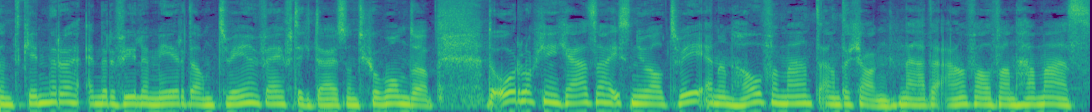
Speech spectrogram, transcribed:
8.000 kinderen en er vielen meer dan 52.000 gewonden. De oorlog in Gaza is nu al 2,5 maand aan de gang na de aanval van Hamas.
